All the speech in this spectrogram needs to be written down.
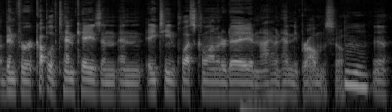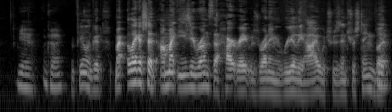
I've been for a couple of 10Ks and, and 18 plus kilometer day, and I haven't had any problems. So, hmm. yeah, Yeah. Okay. I'm feeling good. My, like I said, on my easy runs, the heart rate was running really high, which was interesting. But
